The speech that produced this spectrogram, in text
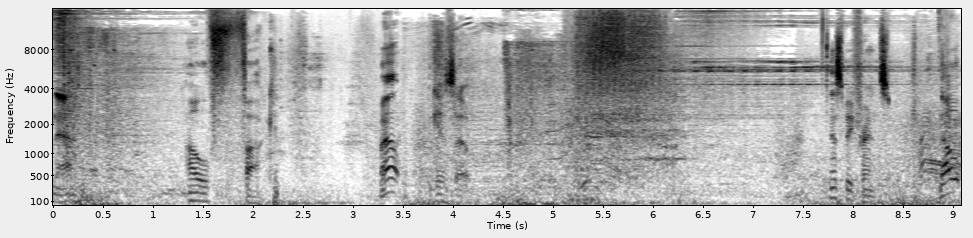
Ah, no. Oh, fuck. Well, I guess so. Let's be friends. Nope.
